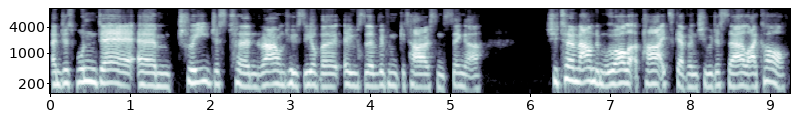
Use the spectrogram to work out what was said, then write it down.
And just one day, um, Tree just turned around, who's the other, who's the rhythm guitarist and singer. She turned around and we were all at a party together, and she was just there like, "Oh,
